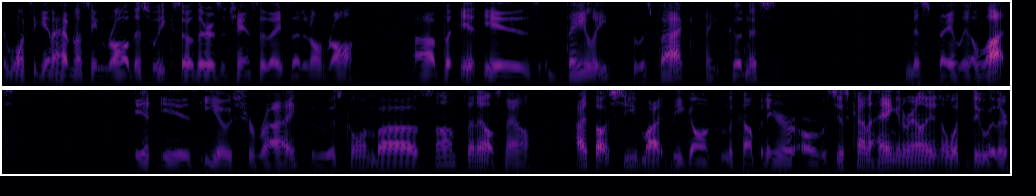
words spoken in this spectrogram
and once again, I have not seen Raw this week, so there is a chance that they said it on Raw. Uh, but it is Bayley who is back. Thank goodness. Miss Bayley a lot. It is Io Shirai who is going by something else now. I thought she might be gone from the company or, or was just kind of hanging around. I didn't know what to do with her.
